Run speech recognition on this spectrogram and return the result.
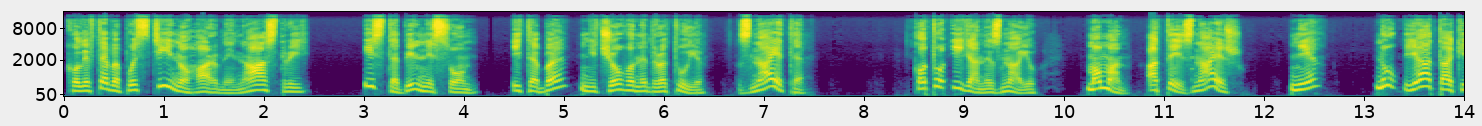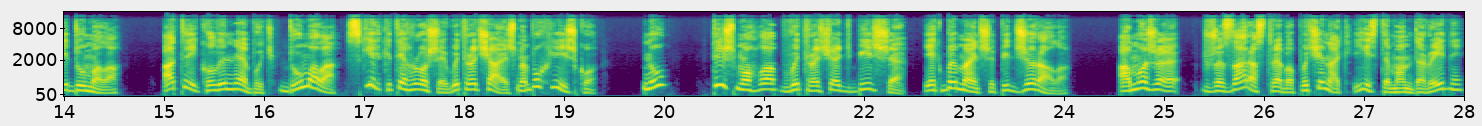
коли в тебе постійно гарний настрій і стабільний сон, і тебе нічого не дратує. Знаєте? Ото і я не знаю. Маман, а ти знаєш? Ні? Ну, я так і думала. А ти коли-небудь думала, скільки ти грошей витрачаєш на бухлішко? Ну, ти ж могла б витрачати більше, якби менше піджирала. А може, вже зараз треба починати їсти мандарини,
